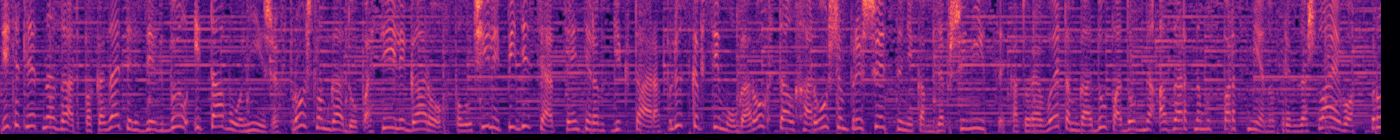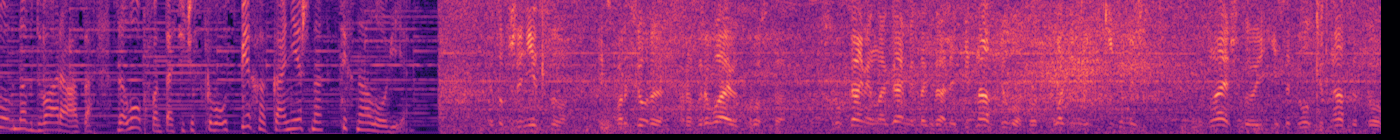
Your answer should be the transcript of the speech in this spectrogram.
10 лет назад показатель здесь был и того ниже. В прошлом году посеяли горох, получили 50 центнеров с гектара. Плюс ко всему, горох стал хорошим предшественником для пшеницы, которая в этом году, подобно азартному спортсмену, превзошла его ровно в два раза. Залог фантастического успеха, конечно, технология. Эту пшеницу экспортеры разрывают просто с руками, ногами и так далее. 15 белов. Вот Владимир Ефимович знает, что если белов 15, то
